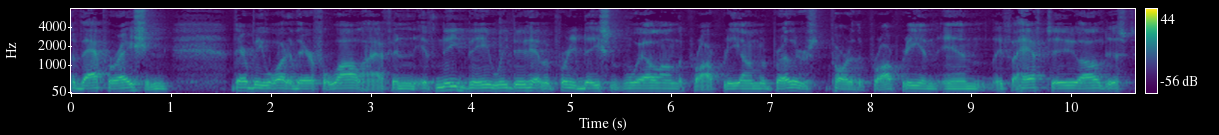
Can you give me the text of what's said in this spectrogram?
evaporation, there'll be water there for wildlife. And if need be, we do have a pretty decent well on the property on my brother's part of the property. And, and if I have to, I'll just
